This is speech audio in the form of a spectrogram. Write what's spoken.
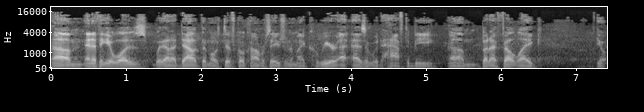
Um, and I think it was, without a doubt, the most difficult conversation in my career, as it would have to be. Um, but I felt like, you know,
